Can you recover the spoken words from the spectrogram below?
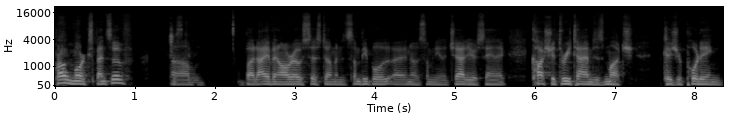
probably more expensive. Um, but I have an RO system, and some people I know somebody in the chat here saying it costs you three times as much because you're putting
